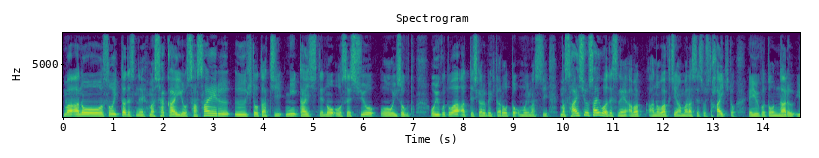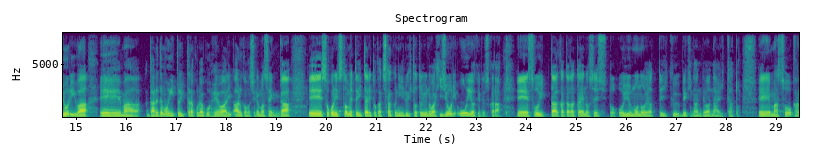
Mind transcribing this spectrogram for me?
まあ、あのそういったですね、まあ、社会を支える人たちに対しての接種を急ぐということはあってしかるべきだろうと思いますし、まあ、最終最後はですねあ、ま、あのワクチンを余らせてそして廃棄ということになるよりは、えー、まあ誰でもいいと言ったらこれは語弊はあるかもしれませんが、えー、そこに勤めていたりとか近くにいる人というのは非常に多いわけですから、えー、そういった方々への接種というものをやっていくべきなんではないかと、えーまあ、そう考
